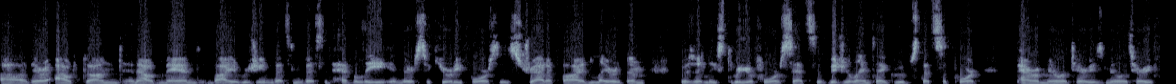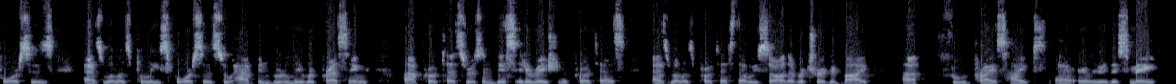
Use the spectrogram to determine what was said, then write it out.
Uh, they're outgunned and outmanned by a regime that's invested heavily in their security forces, stratified, layered them. There's at least three or four sets of vigilante groups that support paramilitaries, military forces, as well as police forces who have been brutally repressing uh, protesters in this iteration of protests, as well as protests that we saw that were triggered by uh, food price hikes uh, earlier this May.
